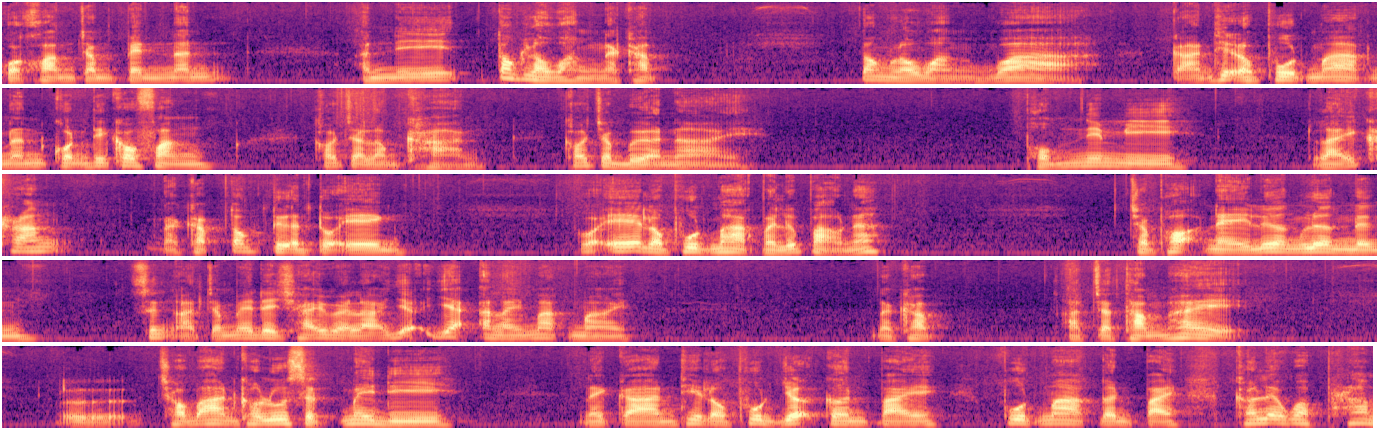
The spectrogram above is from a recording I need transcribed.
กว่าความจำเป็นนั้น อันนี้ต้องระวังนะครับ ต้องระวังว่าการที่เราพูดมากนั้นคนที่เขาฟังเขาจะลำคาญ เขาจะเบื่อหน่าย ผมนี่มีหลายครั้งนะครับ ต้องเตือนตัวเองว่าเอ๊ะเราพูดมากไปหรือเปล่านะ เฉพาะในเรื่องเรื่องหนึ่งซึ่งอาจจะไม่ได้ใช้เวลาเยอะแยะอะไรมากมายนะครับ อาจจะทำให้ ชาวบ้านเขารู้สึกไม่ดีในการที่เราพูดเยอะเกินไป พูดมากเกินไป เขาเรียกว่าพร่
